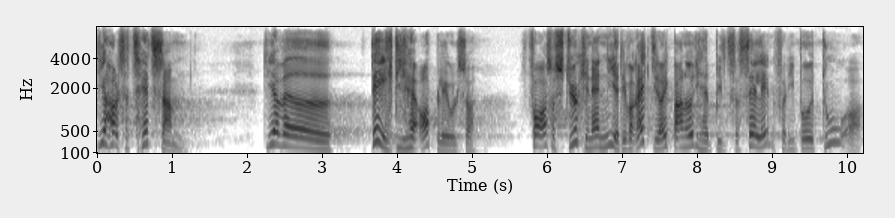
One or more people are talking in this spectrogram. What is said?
De har holdt sig tæt sammen. De har været delt de her oplevelser for også at styrke hinanden i, at det var rigtigt, og ikke bare noget, de havde bildt sig selv ind, fordi både du og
